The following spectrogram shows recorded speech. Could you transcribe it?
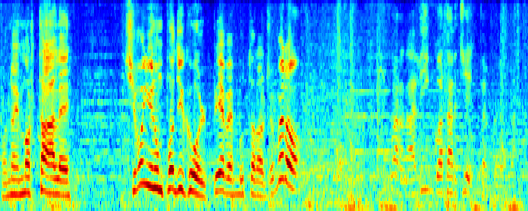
Oh no, è immortale! Ci vogliono un po' di colpi, eh, per buttarlo giù. Però Guarda, la lingua d'argento è quella.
